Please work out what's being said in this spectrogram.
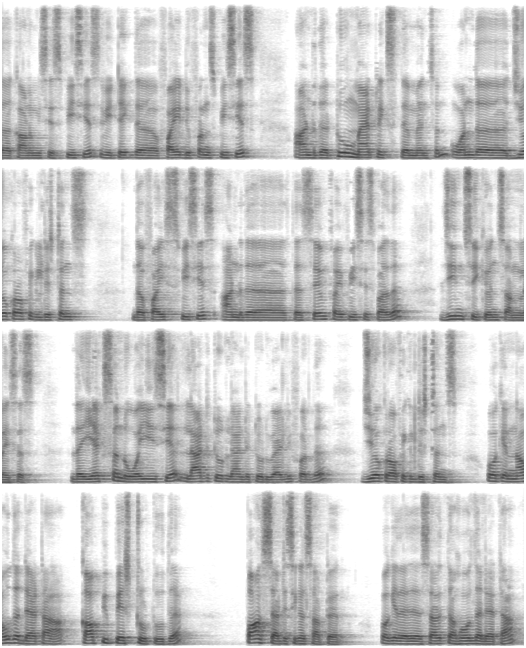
the column is species we take the five different species and the two matrix they mentioned one the geographical distance the five species and the the same five species for the gene sequence analysis. The x and y is a latitude longitude value for the geographical distance. Okay now the data copy paste to, to the past statistical software. Okay the select the whole the data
